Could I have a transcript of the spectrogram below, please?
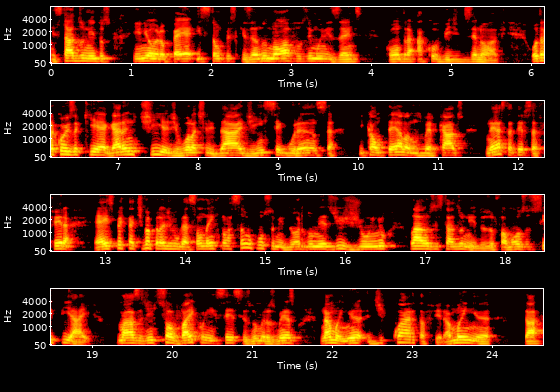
Estados Unidos e União Europeia estão pesquisando novos imunizantes contra a Covid-19. Outra coisa que é garantia de volatilidade, insegurança e cautela nos mercados nesta terça-feira é a expectativa pela divulgação da inflação ao consumidor no mês de junho lá nos Estados Unidos, o famoso CPI. Mas a gente só vai conhecer esses números mesmo na manhã de quarta-feira. Amanhã tá?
